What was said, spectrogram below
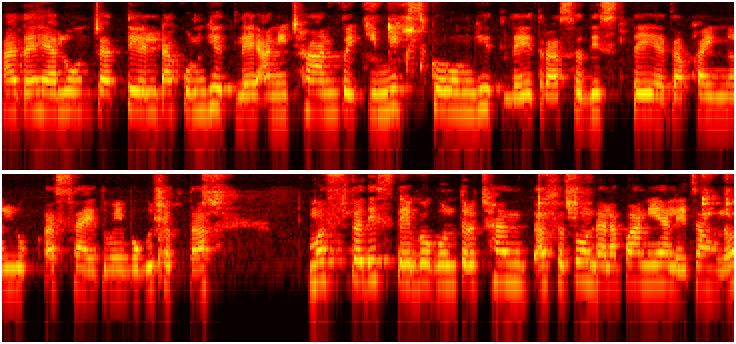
आता ह्या लोणच्यात तेल टाकून घेतले आणि छानपैकी मिक्स करून घेतले तर असं दिसते याचा फायनल लुक असा आहे तुम्ही बघू शकता. मस्त दिसते बघून तर छान असं तोंडाला पाणी आले चांगलं.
